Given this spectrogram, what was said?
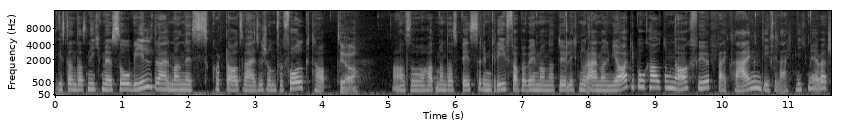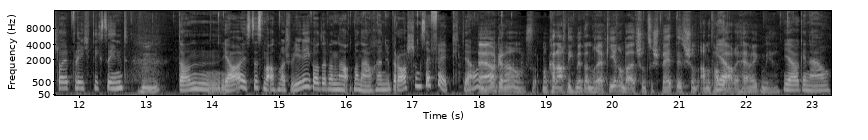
ist dann das nicht mehr so wild, weil man es quartalsweise schon verfolgt hat. Ja. Also hat man das besser im Griff, aber wenn man natürlich nur einmal im Jahr die Buchhaltung nachführt, bei kleinen, die vielleicht nicht mehrwertsteuerpflichtig sind, mhm. dann ja, ist es manchmal schwierig oder dann hat man auch einen Überraschungseffekt. Ja, ja genau. Man kann auch nicht mehr dann reagieren, weil es schon zu spät ist, schon anderthalb ja. Jahre her irgendwie. Ja, genau.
